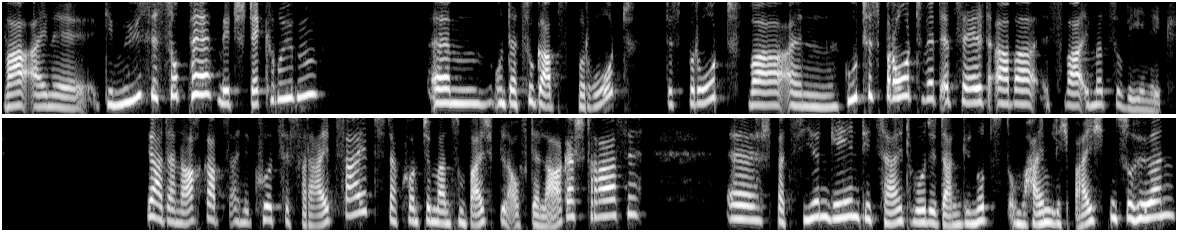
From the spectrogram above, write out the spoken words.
war eine Gemüsesuppe mit Steckrüben, ähm, und dazu gab es Brot. Das Brot war ein gutes Brot, wird erzählt, aber es war immer zu wenig. Ja, danach gab es eine kurze Freizeit. Da konnte man zum Beispiel auf der Lagerstraße äh, spazieren gehen. Die Zeit wurde dann genutzt, um heimlich Beichten zu hören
